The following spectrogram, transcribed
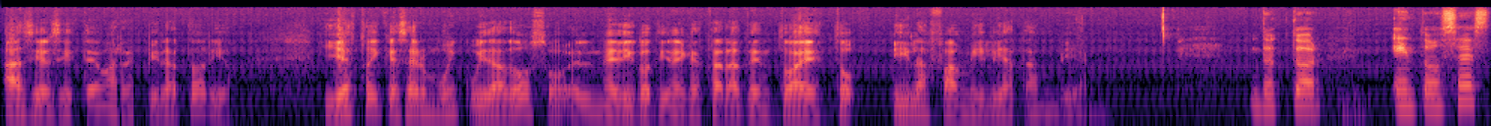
hacia el sistema respiratorio. Y esto hay que ser muy cuidadoso. El médico tiene que estar atento a esto y la familia también. Doctor, entonces,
